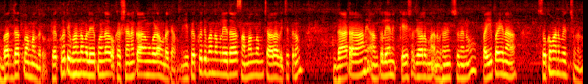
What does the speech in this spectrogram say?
బద్ధత్వం అందరు. ప్రకృతి బంధం లేకుండా ఒక క్షణకాలం కూడా ఉండజాం ఈ ప్రకృతి బంధం లేదా సంబంధం చాలా విచిత్రం. దాటరాని అంతులేని కేశజాలమును అనుభవించునను. పై పైన సుఖం అనిపించునను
